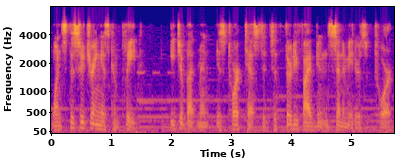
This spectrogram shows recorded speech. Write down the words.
Once the suturing is complete, each abutment is torque tested to 35 newton centimeters of torque.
